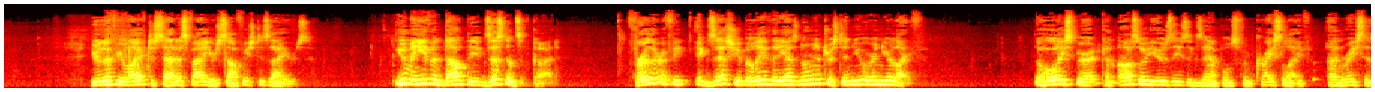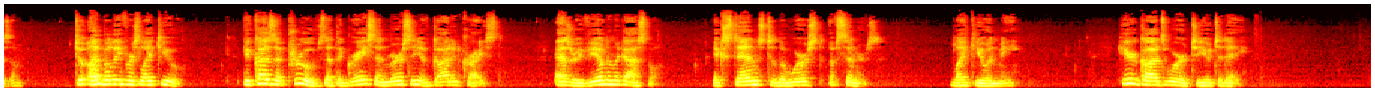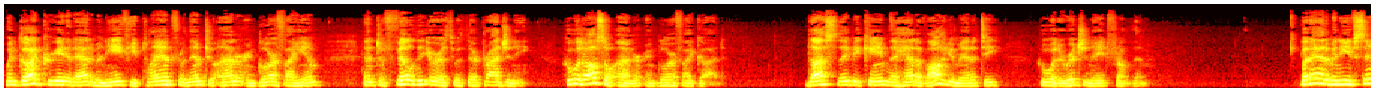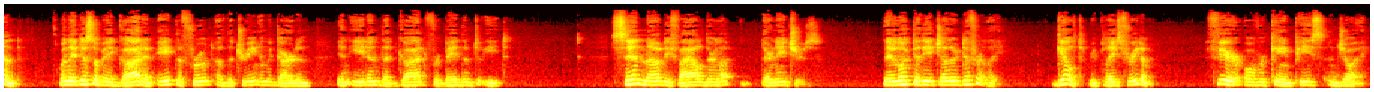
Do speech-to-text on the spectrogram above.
You live your life to satisfy your selfish desires. You may even doubt the existence of God. Further, if He exists, you believe that He has no interest in you or in your life. The Holy Spirit can also use these examples from Christ's life on racism to unbelievers like you because it proves that the grace and mercy of God in Christ, as revealed in the gospel, extends to the worst of sinners, like you and me. Hear God's word to you today. When God created Adam and Eve, he planned for them to honor and glorify him and to fill the earth with their progeny, who would also honor and glorify God. Thus they became the head of all humanity who would originate from them. But Adam and Eve sinned when they disobeyed God and ate the fruit of the tree in the garden in Eden that God forbade them to eat. Sin now defiled their, their natures. They looked at each other differently. Guilt replaced freedom. Fear overcame peace and joy.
